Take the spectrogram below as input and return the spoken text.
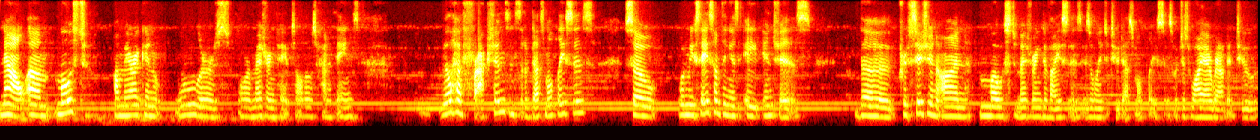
Now, um, most American rulers or measuring tapes, all those kind of things, they'll have fractions instead of decimal places. So when we say something is eight inches, the precision on most measuring devices is only to two decimal places, which is why I rounded to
